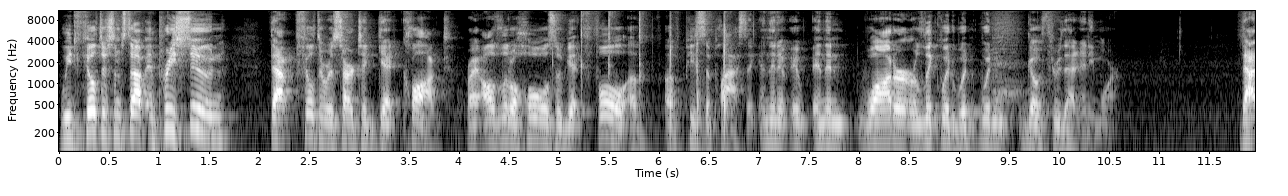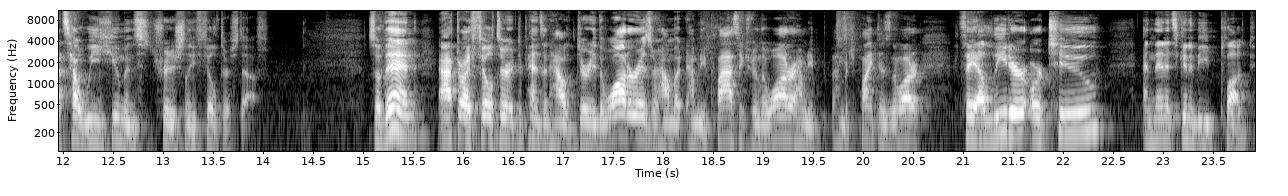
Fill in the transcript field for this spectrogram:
we'd filter some stuff, and pretty soon that filter would start to get clogged, right? All the little holes would get full of, of pieces of plastic, and then, it, it, and then water or liquid would, wouldn't go through that anymore. That's how we humans traditionally filter stuff. So then, after I filter, it depends on how dirty the water is or how, much, how many plastics are in the water, how, many, how much plankton is in the water. Say a liter or two, and then it's going to be plugged.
